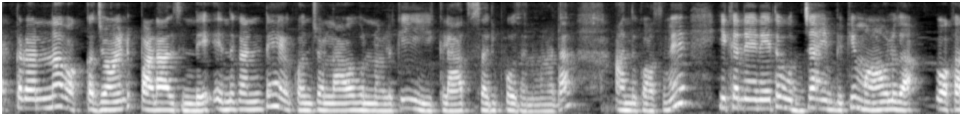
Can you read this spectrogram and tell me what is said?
ఎక్కడన్నా ఒక్క జాయింట్ పడాల్సిందే. ఎందుకంటే కొంచెం లావుగా ఉన్న వాళ్ళకి ఈ క్లాత్ సరిపోదన్నమాట. అందుకోసమే ఇక నేనైతే ఉజ్జాయింపుకి మామూలుగా ఒక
